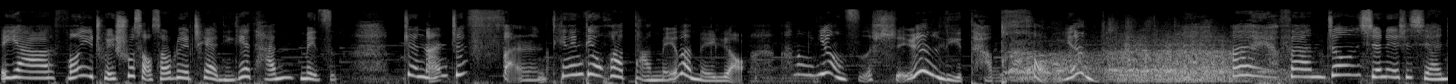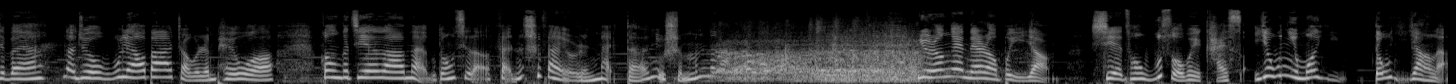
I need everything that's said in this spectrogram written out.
哎呀，风一吹，树梢梢乱颤。你看他每次，这男人真烦人，天天电话打没完没了。看那个样子，谁愿意理他？讨厌他。闲着也是闲着呗，那就无聊吧，找个人陪我逛个街啦，买个东西了。反正吃饭有人买单，有什么呢？女人爱男人不一样，先从无所谓开始，有你没你。都一样了，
